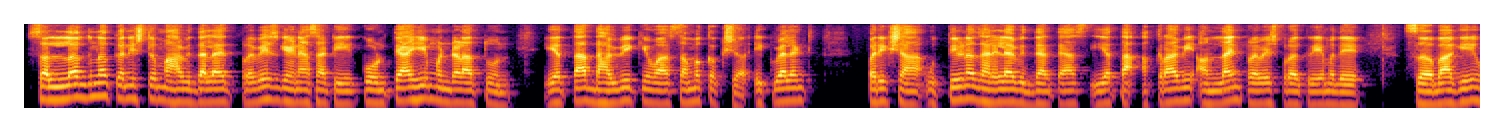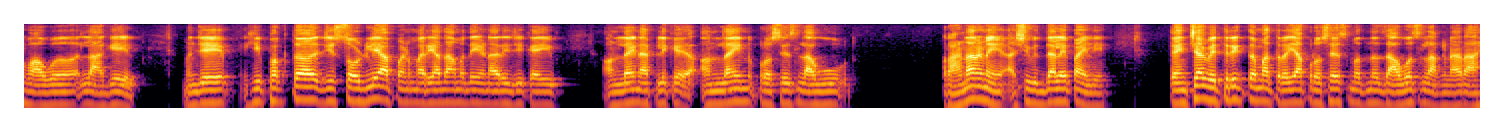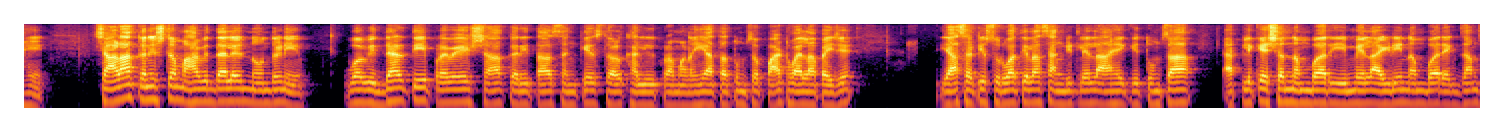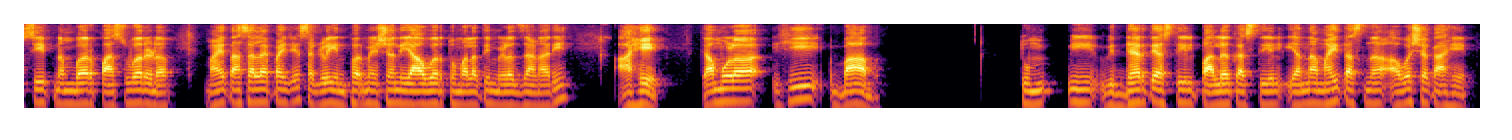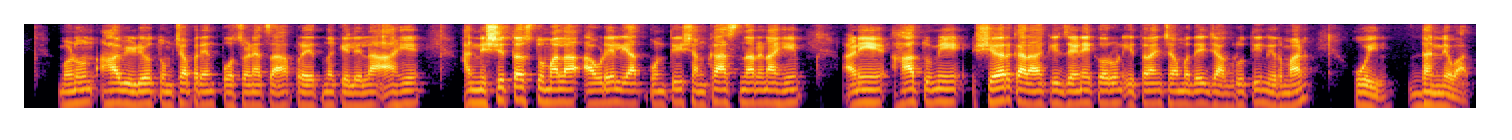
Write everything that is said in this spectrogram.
संलग्न कनिष्ठ महाविद्यालयात प्रवेश घेण्यासाठी कोणत्याही मंडळातून इयत्ता दहावी किंवा समकक्ष इक्वॅलंट परीक्षा उत्तीर्ण झालेल्या विद्यार्थ्यास इयत्ता अकरावी ऑनलाईन प्रवेश प्रक्रियेमध्ये सहभागी व्हावं लागेल. म्हणजे ही फक्त जी सोडली आपण मर्यादामध्ये येणारी जी काही ऑनलाईन ॲप्लिके ऑनलाईन प्रोसेस लागू राहणार नाही अशी विद्यालय पाहिली त्यांच्या व्यतिरिक्त मात्र या प्रोसेसमधनं जावंच लागणार आहे. शाळा कनिष्ठ महाविद्यालय नोंदणी व विद्यार्थी प्रवेशाकरिता संकेतस्थळ खालीलप्रमाणे हे आता तुमचं पाठ व्हायला पाहिजे. यासाठी सुरुवातीला सांगितलेलं आहे की तुमचा application number email I D number exam seat number password माहीत असायला पाहिजे. सगळी इन्फॉर्मेशन यावर तुम्हाला ती मिळत जाणारी आहे. त्यामुळं ही बाब तुम्ही विद्यार्थी असतील पालक असतील यांना माहीत असणं आवश्यक आहे. म्हणून हा व्हिडिओ तुमच्यापर्यंत पोहोचण्याचा प्रयत्न केलेला आहे. हा निश्चितच तुम्हाला आवडेल यात कोणती शंका असणार नाही. आणि हा तुम्ही शेअर करा की जेणेकरून इतरांच्यामध्ये जागृती निर्माण होईल. धन्यवाद.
